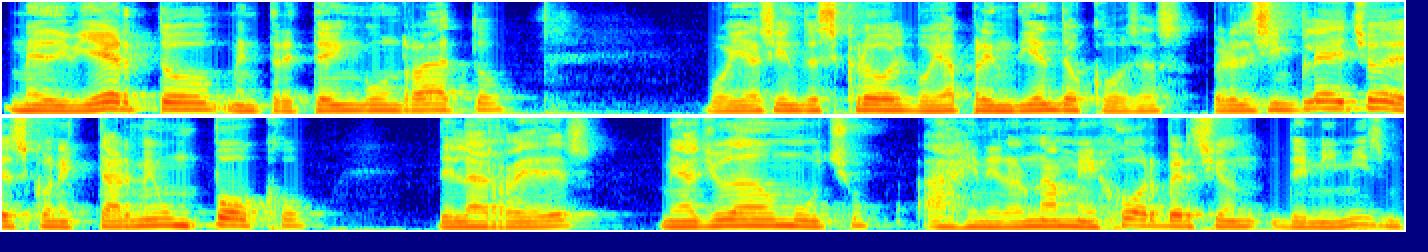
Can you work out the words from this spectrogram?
me divierto, me entretengo un rato, voy haciendo scroll, voy aprendiendo cosas, pero el simple hecho de desconectarme un poco de las redes me ha ayudado mucho a generar una mejor versión de mí mismo.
